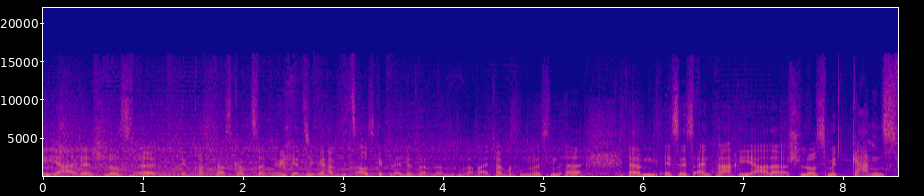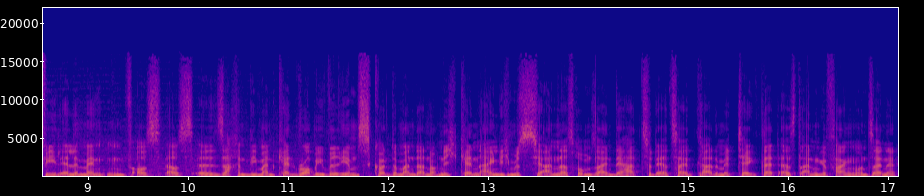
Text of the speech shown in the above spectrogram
brachial der Schluss. Äh, Im Podcast kommt es natürlich jetzt, ihr habt jetzt ausgeblendet, weil wir, wir weitermachen müssen. Äh, ähm, es ist ein brachialer Schluss mit ganz viel Elementen aus, aus äh, Sachen, die man kennt. Robbie Williams konnte man da noch nicht kennen. Eigentlich müsste es ja andersrum sein. Der hat zu der Zeit gerade mit Take That erst angefangen und seine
